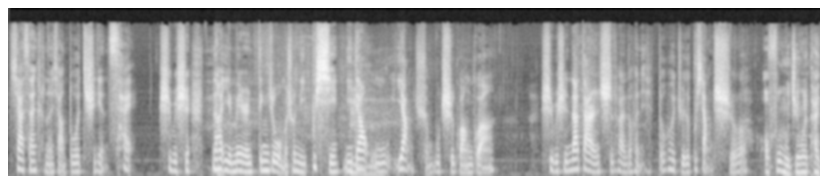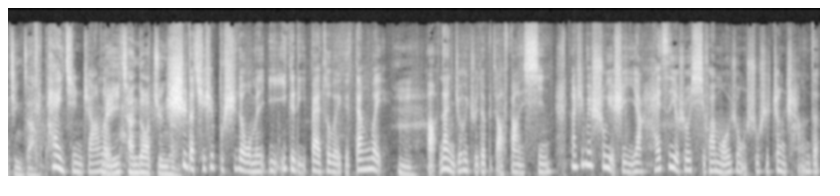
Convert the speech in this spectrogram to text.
下餐可能想多吃点菜，是不是？然后也没人盯着我们说你不行，你一定要五样全部吃光光，是不是？那大人吃饭都很都会觉得不想吃了，哦，父母亲会太紧张，太紧张了每。一餐都要均衡。是的，其实不是的。我们以一个礼拜作为一个单位嗯，啊，那你就会觉得比较放心。那这边书也是一样，孩子有时候喜欢某一种书是正常的，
